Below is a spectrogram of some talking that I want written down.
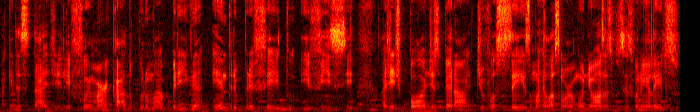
aqui da cidade, ele foi marcado por uma briga entre prefeito e vice. A gente pode esperar de vocês uma relação harmoniosa se vocês forem eleitos?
